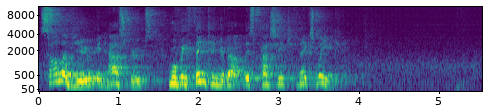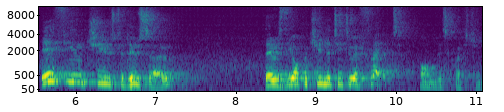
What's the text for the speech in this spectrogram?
Some of you in house groups will be thinking about this passage next week. If you choose to do so, there is the opportunity to reflect on this question.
